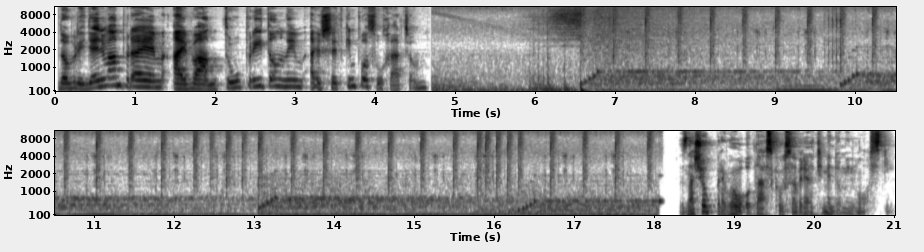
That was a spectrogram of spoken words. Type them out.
Dobrý deň vám prajem, aj vám tu prítomným, aj všetkým poslucháčom. S našou prvou otázkou sa vrátime do minulosti.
